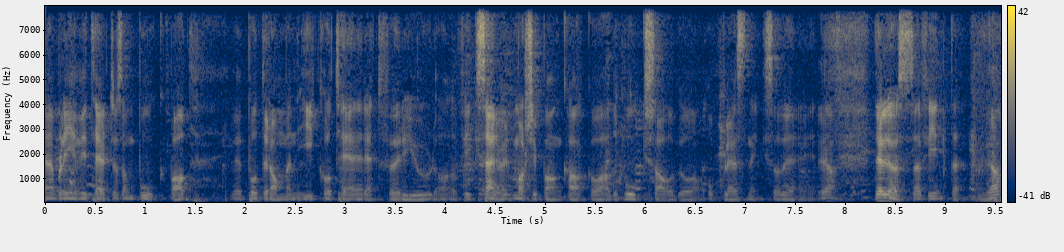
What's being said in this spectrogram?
jeg ble invitert til sånn bokbad på Drammen IKT rett før jul. Og fikk servert marsipankake og hadde boksalg og opplesning. Så det, ja. det løste seg fint, det. Ja.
